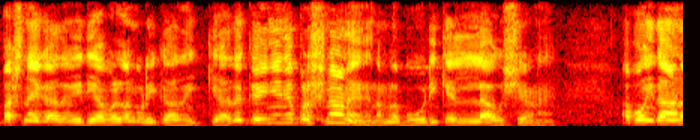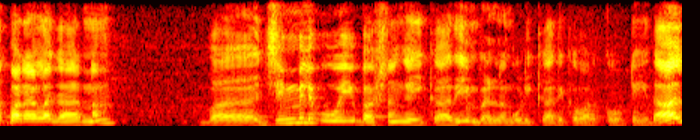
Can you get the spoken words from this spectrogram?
ഭക്ഷണം കഴിക്കാതെ വരിക വെള്ളം കുടിക്കാതെ നിൽക്കുക അതൊക്കെ കഴിഞ്ഞ് കഴിഞ്ഞാൽ പ്രശ്നമാണ്. നമ്മളെ ബോഡിക്ക് എല്ലാം ആവശ്യമാണ്. അപ്പോൾ ഇതാണ് പറയാനുള്ള കാരണം. ജിമ്മിൽ പോയി ഭക്ഷണം കഴിക്കാതെയും വെള്ളം കുടിക്കാതെയൊക്കെ വർക്കൗട്ട് ചെയ്താൽ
